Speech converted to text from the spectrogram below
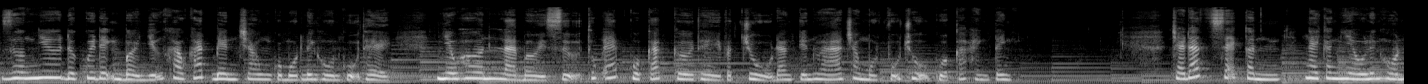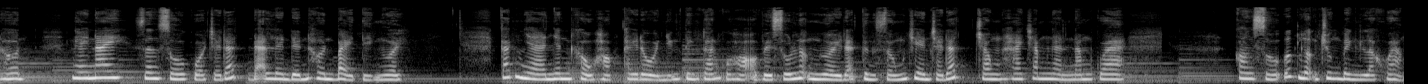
dường như được quy định bởi những khao khát bên trong của một linh hồn cụ thể, nhiều hơn là bởi sự thúc ép của các cơ thể vật chủ đang tiến hóa trong một vũ trụ của các hành tinh. Trái đất sẽ cần ngày càng nhiều linh hồn hơn. Ngày nay, dân số của trái đất đã lên đến hơn 7 tỷ người. Các nhà nhân khẩu học thay đổi những tính toán của họ về số lượng người đã từng sống trên trái đất trong 200.000 năm qua con số ước lượng trung bình là khoảng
